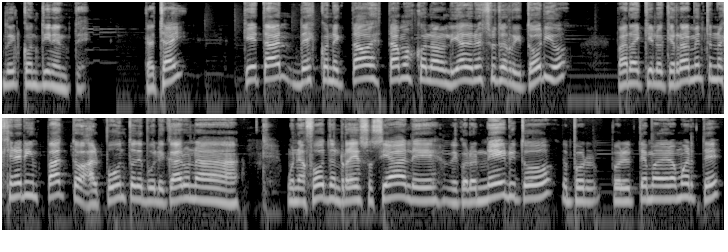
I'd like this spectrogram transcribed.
del continente. ¿Cachai? ¿Qué tan desconectados estamos con la realidad de nuestro territorio para que lo que realmente nos genere impacto al punto de publicar una, una foto en redes sociales de color negro y todo por, por el tema de la muerte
